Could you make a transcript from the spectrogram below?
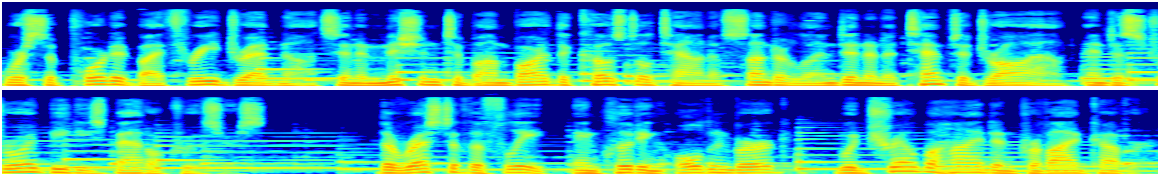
were supported by three dreadnoughts in a mission to bombard the coastal town of Sunderland in an attempt to draw out and destroy Beatty's battlecruisers. The rest of the fleet, including Oldenburg, would trail behind and provide cover.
